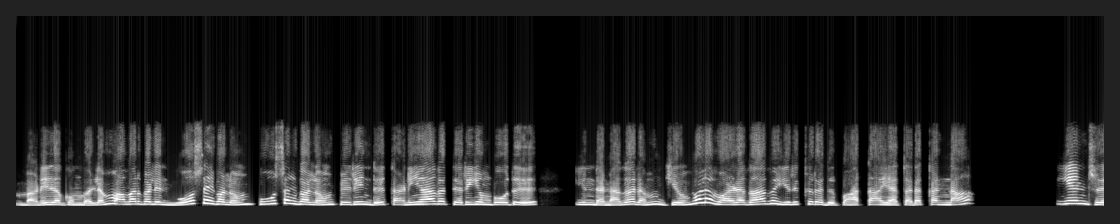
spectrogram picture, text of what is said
மனித கும்பலும் அவர்களின் ஓசைகளும் பூசல்களும் பிரிந்து தனியாக தெரியும் போது இந்த நகரம் எவ்வளவு அழகாக இருக்கிறது பார்த்தாயா கடக்கண்ணா என்று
